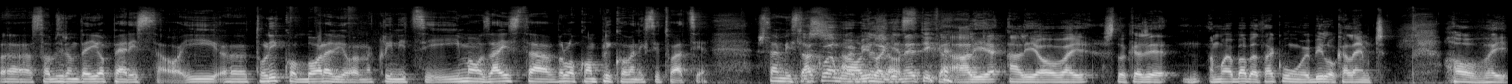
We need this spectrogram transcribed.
e, s obzirom da je i operisao i e, toliko boravio na klinici i imao zaista vrlo komplikovanih situacija, Šta misliš? Takva mu je bila genetika, ali je, ali je ovaj, što kaže, moja baba takvu mu je bilo kalemče. Ovaj,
